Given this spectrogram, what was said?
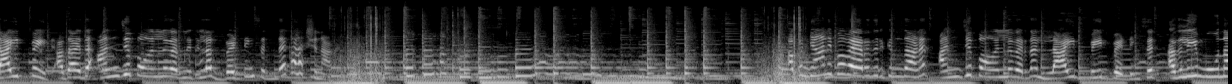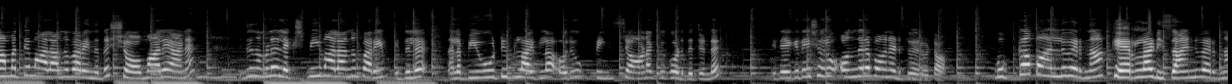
ലൈറ്റ് വെയിറ്റ് അതായത് അഞ്ച് പോയിന്റിൽ വരുന്നിട്ടുള്ള വെഡിങ് സെറ്റിന്റെ കളക്ഷൻ ആണ്. വേറെ അഞ്ച് പവനിൽ വരുന്ന ലൈറ്റ് വെയിറ്റ് വെഡിങ് സെറ്റ് അതിൽ ഈ മൂന്നാമത്തെ മാല എന്ന് പറയുന്നത് ഷോമാലയാണ്. ഇത് നമ്മൾ ലക്ഷ്മി മാല എന്നും പറയും. ഇതിൽ നല്ല ബ്യൂട്ടിഫുൾ ആയിട്ടുള്ള ഒരു പിങ്ക് സ്റ്റോൺ ഒക്കെ കൊടുത്തിട്ടുണ്ട്. ഇത് ഏകദേശം ഒരു ഒന്നര പവൻ എടുത്ത് വരും കേട്ടോ മുക്കാ പവനിൽ വരുന്ന കേരള ഡിസൈൻ വരുന്ന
